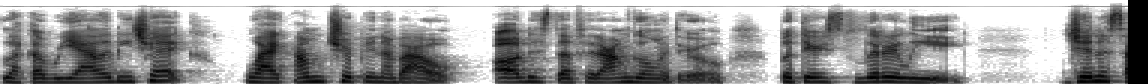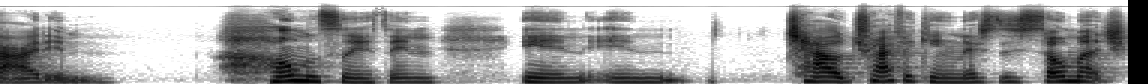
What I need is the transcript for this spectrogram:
like a reality check. Like I'm tripping about all the stuff that I'm going through, but there's literally genocide and homelessness and in in child trafficking. There's just so much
